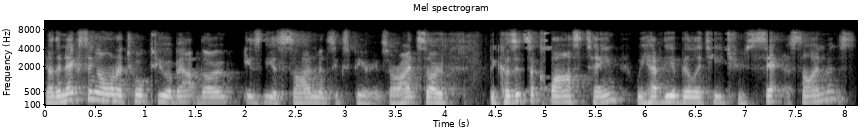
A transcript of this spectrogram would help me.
Now, the next thing I want to talk to you about though is the assignments experience. All right. So because it's a class team, we have the ability to set assignments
